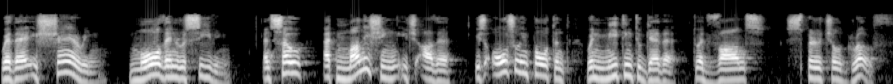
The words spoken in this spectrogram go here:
where there is sharing more than receiving. And so admonishing each other is also important when meeting together to advance spiritual growth.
